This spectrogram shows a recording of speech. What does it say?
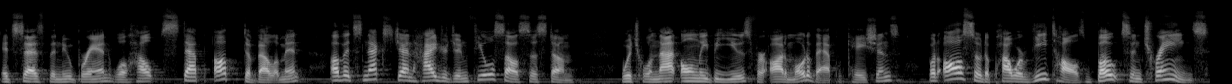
It says the new brand will help step up development of its next gen hydrogen fuel cell system, which will not only be used for automotive applications, but also to power VTOLs, boats, and trains.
